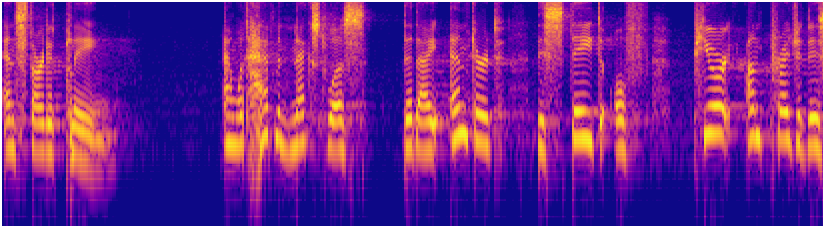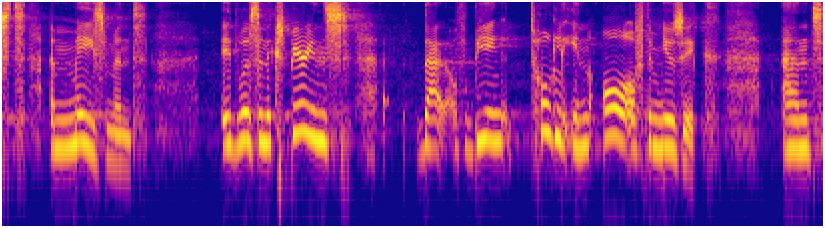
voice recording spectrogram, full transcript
and started playing. And what happened next was that I entered this state of pure, unprejudiced amazement. It was an experience that of being totally in awe of the music. And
